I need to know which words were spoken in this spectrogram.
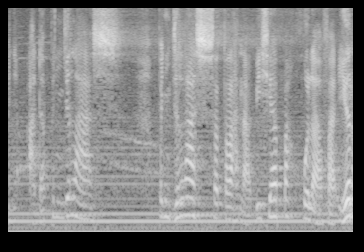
hanya ada penjelas. Penjelas setelah Nabi siapa? Khulafair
